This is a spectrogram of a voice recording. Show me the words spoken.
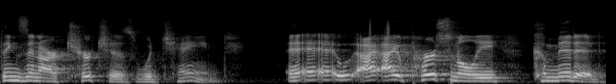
Things in our churches would change. I, personally committed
